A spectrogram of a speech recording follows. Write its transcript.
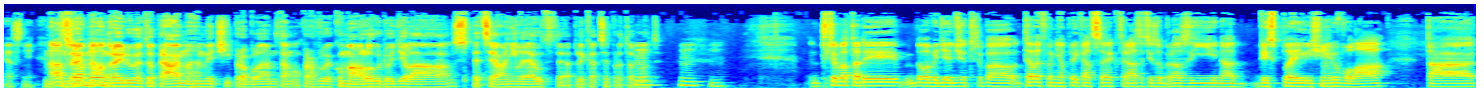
jasně. Na, Android, bylo... na Androidu je to právě mnohem větší problém, tam opravdu jako málo kdo dělá speciální layout té aplikace pro tablet. Hmm, hmm, hmm. Třeba tady bylo vidět, že třeba telefonní aplikace, která se ti zobrazí na displeji, když někdo volá, tak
